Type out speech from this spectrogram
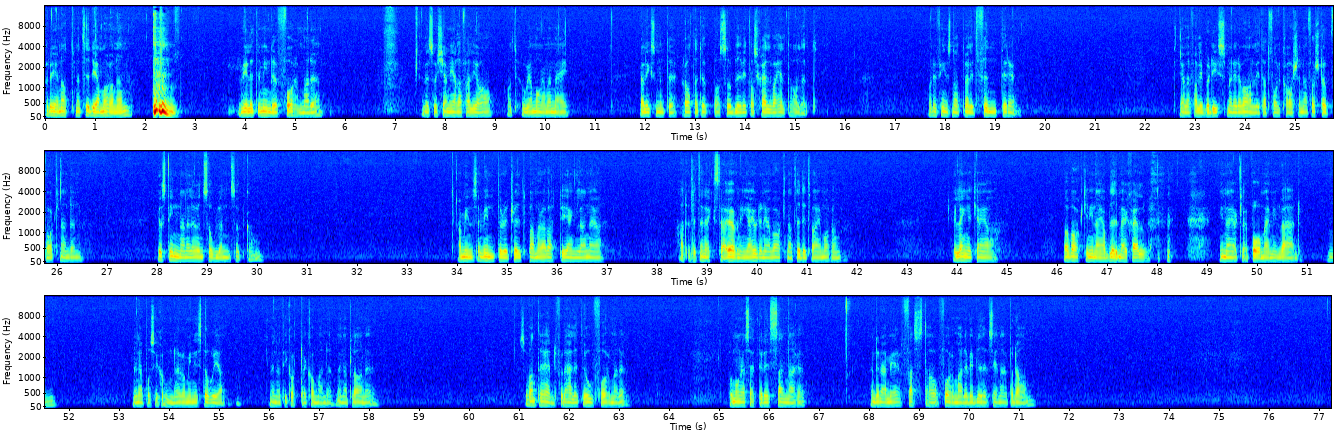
Så det är något med tidiga morgonen. Vi är lite mindre formade. Eller så känner i alla fall jag och tror jag många med mig. Vi har liksom inte pratat upp oss och blivit oss själva helt och hållet. Och det finns något väldigt fint i det. I alla fall i buddhismen är det vanligt att folk har sina första uppvaknanden just innan eller runt solens uppgång. Jag minns en vinterretreat på Amaravati i England när jag hade en liten extra övning jag gjorde när jag vaknade tidigt varje morgon. Hur länge kan jag vara vaken innan jag blir mig själv? innan jag klär på mig min värld. Mm. Mina positioner och min historia mina tillkortakommanden, mina planer. Så var inte rädd för det här lite oformade. På många sätt är det sannare än den här mer fasta och formade vi blir senare på dagen.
